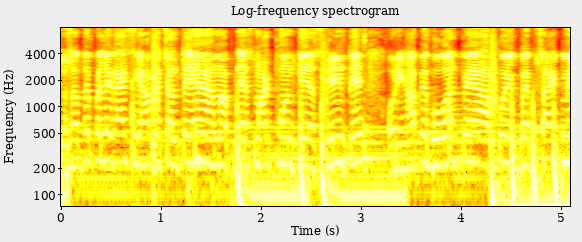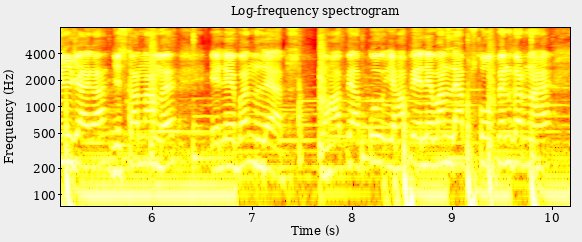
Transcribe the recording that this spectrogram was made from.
तो सबसे पहले गाइस यहाँ पे चलते हैं हम अपने स्मार्टफ़ोन के स्क्रीन पे, और यहाँ पे गूगल पे आपको एक वेबसाइट मिल जाएगा, जिसका नाम है एलेवन लैब्स वहाँ पे आपको, यहाँ पे एलेवन लैब्स को ओपन करना है,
